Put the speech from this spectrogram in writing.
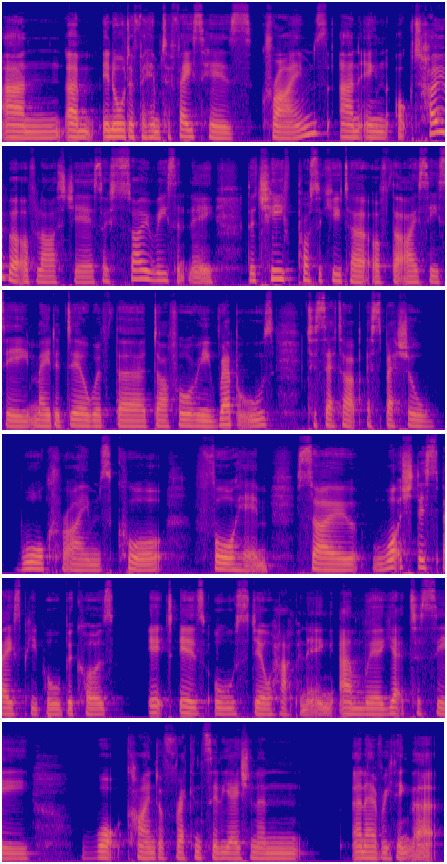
and um, in order for him to face his crimes. And in October of last year, so so recently, the chief prosecutor of the ICC made a deal with the Darfuri rebels to set up a special war crimes court for him. So watch this space, people, because it is all still happening, and we're yet to see what kind of reconciliation and and everything that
